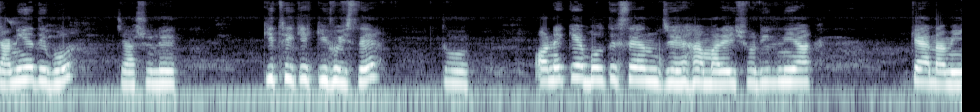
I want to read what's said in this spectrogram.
জানিয়ে দেব যে আসলে কি থেকে কি হয়েছে তো অনেকে বলতেছেন যে, আমার এই শরীর নিয়ে কেন আমি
